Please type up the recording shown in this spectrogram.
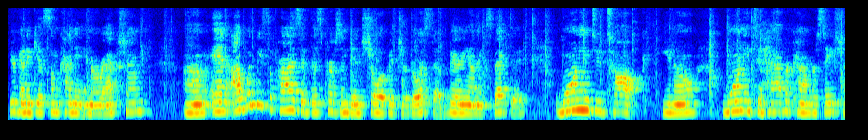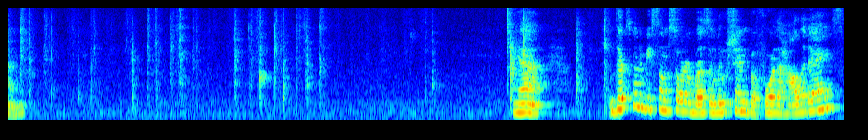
You're going to get some kind of interaction. Um, and I wouldn't be surprised if this person didn't show up at your doorstep. Very unexpected. Wanting to talk, you know, wanting to have a conversation. Yeah. There's going to be some sort of resolution before the holidays.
